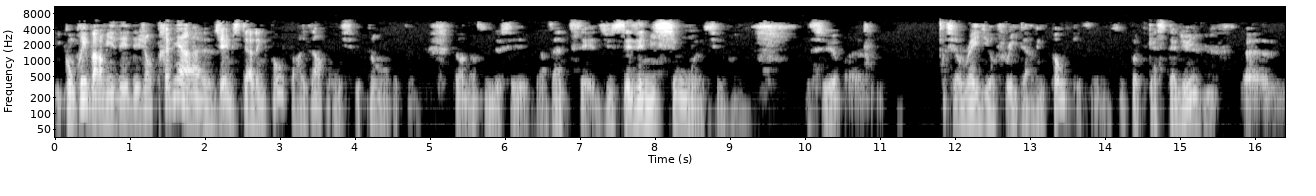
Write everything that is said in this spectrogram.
y compris parmi des, gens très bien, James Sterling Poe, par exemple, en discutant dans, une de ses, dans un de ses, émissions euh, sur sur, euh, sur Radio Free Darling Poe, qui est son, podcast à lui, mm-hmm. euh,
